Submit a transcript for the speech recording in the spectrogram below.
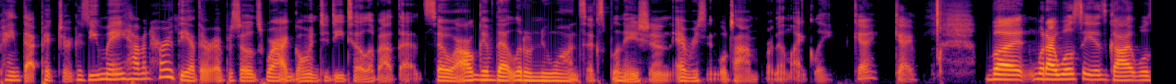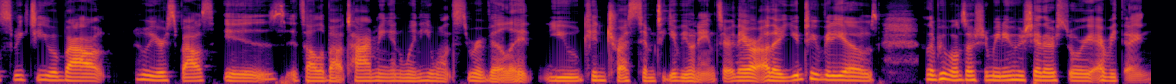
paint that picture because you may haven't heard the other episodes where I go into detail about that. So I'll give that little nuance explanation every single time, more than likely. Okay. Okay. But what I will say is, God will speak to you about who your spouse is. It's all about timing and when he wants to reveal it. You can trust him to give you an answer. There are other YouTube videos, other people on social media who share their story, everything.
